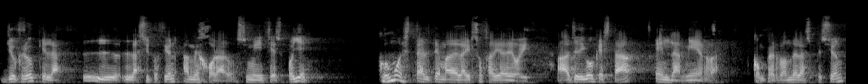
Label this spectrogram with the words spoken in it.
yo creo que la, situación ha mejorado. Si me dices, oye, ¿cómo está el tema de la Airsoft a de hoy? Ahora te digo que está en la mierda, con perdón de la expresión,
